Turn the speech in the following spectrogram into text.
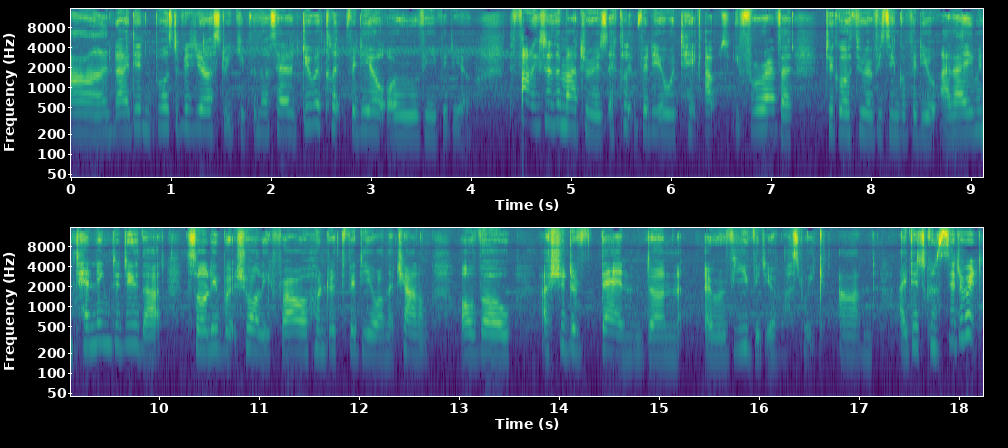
and I didn't post a video last week even though I said I'd do a clip video or a review video. The fact of the matter is a clip video would take absolutely forever to go through every single video and I am intending to do that slowly but surely for our 100th video on the channel although I should have then done a review video last week and I did consider it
